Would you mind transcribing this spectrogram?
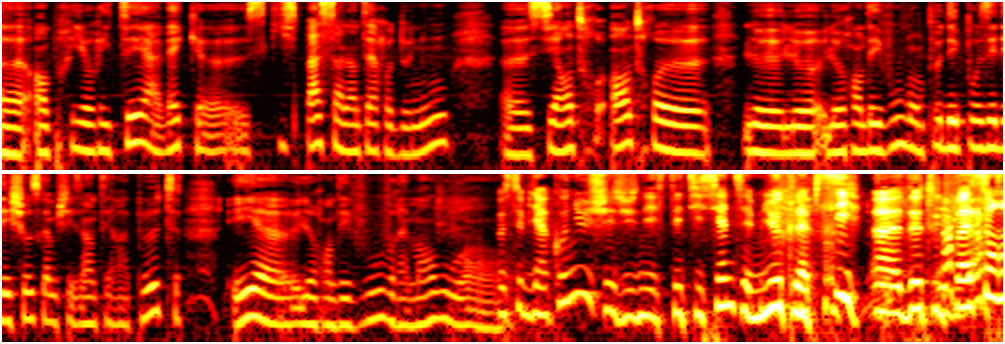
euh, en priorité avec euh, ce qui se passe à l'intérieur de nous. Euh, c'est entre, entre le, le- le rendez-vous où on peut déposer des choses comme chez un thérapeute et le rendez-vous vraiment où on... bah, c'est bien connu, chez une esthéticienne, c'est mieux que la psy, de toute façon.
